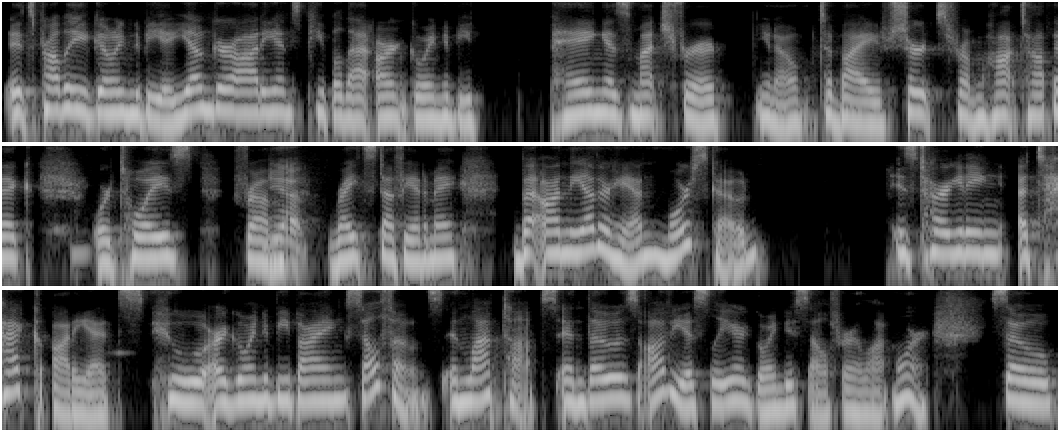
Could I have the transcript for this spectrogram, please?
It's probably going to be a younger audience, people that aren't going to be paying as much for you know to buy shirts from hot topic or toys from yep. right stuff anime but on the other hand morse code is targeting a tech audience who are going to be buying cell phones and laptops and those obviously are going to sell for a lot more so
